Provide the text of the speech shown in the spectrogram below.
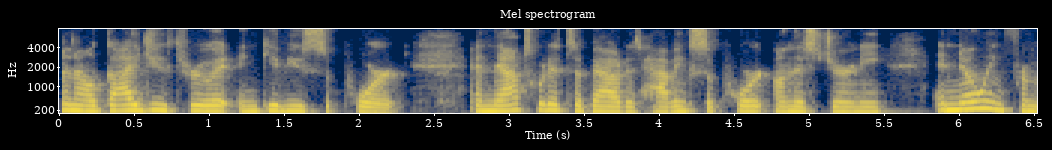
and I'll guide you through it and give you support. And that's what it's about is having support on this journey and knowing from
